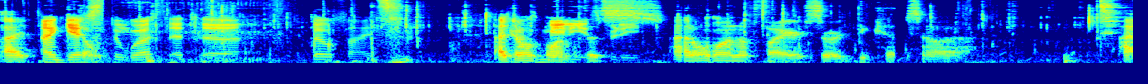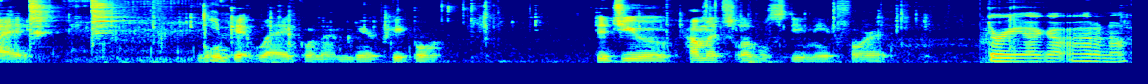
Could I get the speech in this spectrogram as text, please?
I I guess don't, the worst at uh, bow fights. I don't want melee is this. I don't want a fire sword because uh, I will get lag when I'm near people. Did you? How much levels do you need for it? Three, I got I had enough.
